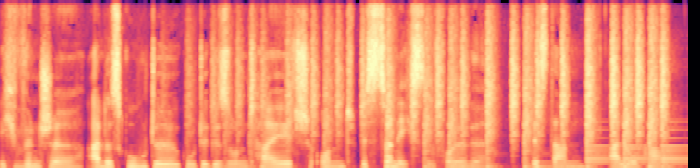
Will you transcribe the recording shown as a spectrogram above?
Ich wünsche alles Gute, gute Gesundheit und bis zur nächsten Folge. Bis dann. Aloha.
